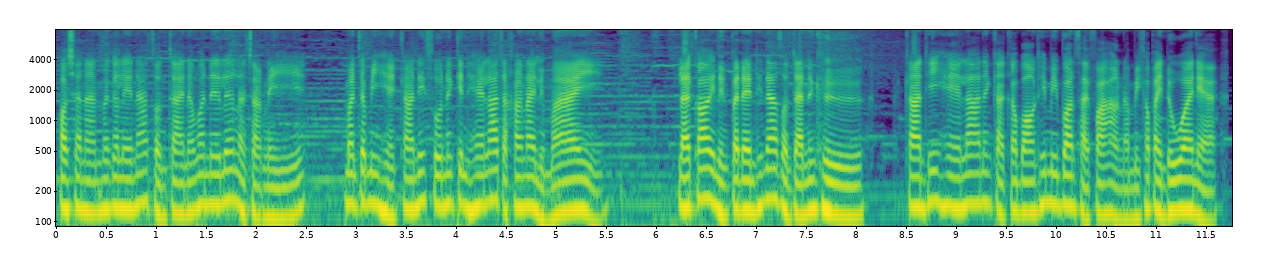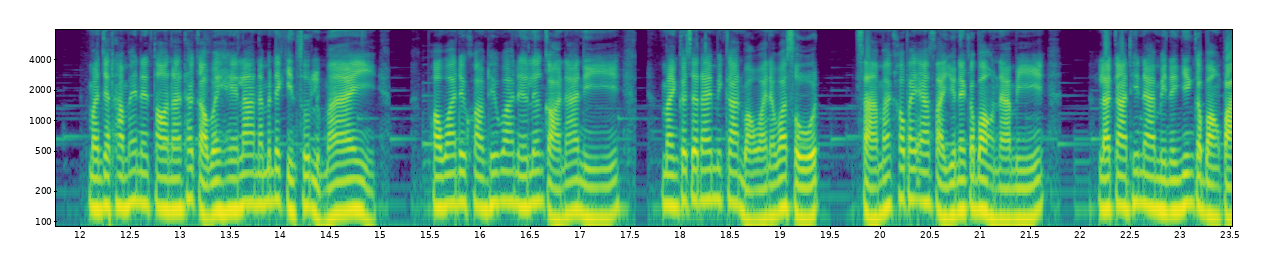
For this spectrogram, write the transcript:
เพราะฉะนั้นมันก็เลยน่าสนใจนะว่าเนื้อเรื่องหลังจากนี้ มันจะมีเหตุการณ์ที่ซูนั้นกินเฮล่าจากข้างในหรือไม่ และก็อีกหนึ่งประเด็นที่น่าสนใจนั่นคือ การที่เฮล่านั้นกัดกระบองที่มีบอลสายฟ้าหางนามิเข้าไปด้วยเนี่ย มันจะทำให้ในตอนนั้นถ้ากับว่าเฮล่านั้นไม่ได้กินซูดหรือไม่ เพราะว่าด้วยความที่ว่าเนื้อเรื่องก่อนหน้านี้ มันก็จะได้มีการบอกไว้นะว่าซูด สามารถเข้าไปอาศัยอยู่ในกระบองของนามิ และการที่นามินั้นยื่นกระบองไป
